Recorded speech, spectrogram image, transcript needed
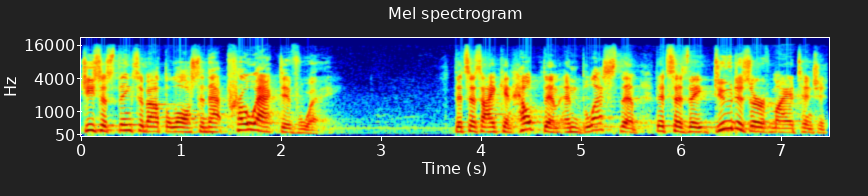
Jesus thinks about the lost in that proactive way. That says I can help them and bless them, that says they do deserve my attention,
